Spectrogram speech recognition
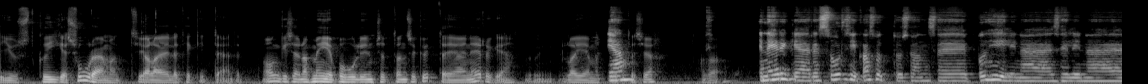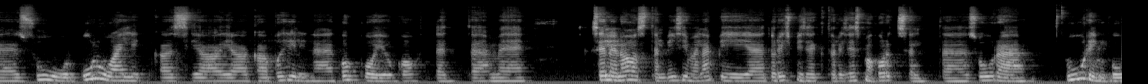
just kõige suuremad jalajälje tekitajad, et ongi see noh, meie puhul ilmselt on see küte ja energia laiemalt võttes jah, aga energia ja ressursi kasutus on see põhiline selline suur kuluallikas ja, ja ka põhiline kokkuhoiukoht, et me sellel aastal viisime läbi turismisektoris esmakordselt suure uuringu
